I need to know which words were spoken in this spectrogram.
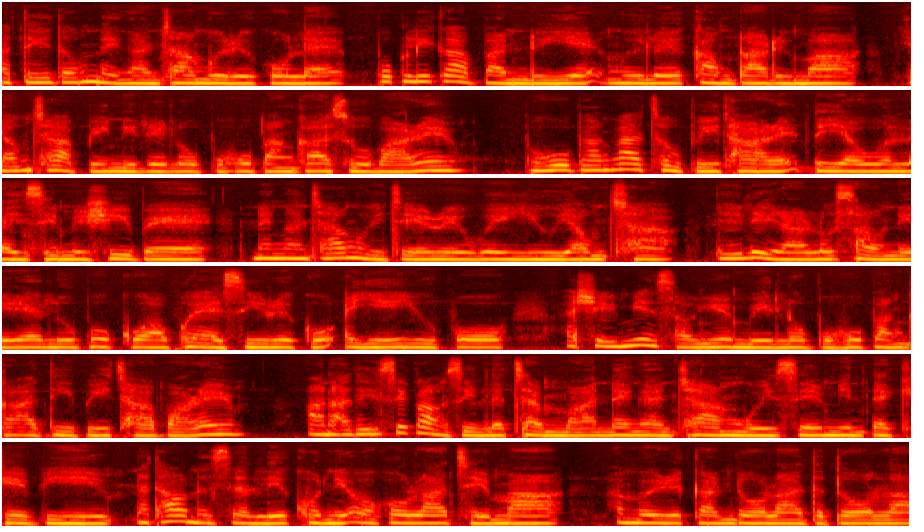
အသေးဆုံးနိုင်ငံခြားငွေတွေကိုလည်းပုဂ္ဂလိကဘဏ်တွေရဲ့ငွေလွှဲကောင်တာတွေမှာရောင်းချပေးနေတယ်လို့ဘိုဘန်ကဆိုပါတယ်ဗဟိုဘဏ်ကထုတ်ပေးထားတဲ့တရားဝင်လိုင်စင်မရှိဘဲနိုင်ငံခြားငွေကြေးတွေဝယ်ယူရောင်းချလေးလေတာလှုပ်ဆောင်နေတဲ့လူပုဂ္ဂိုလ်အဖွဲ့အစည်းတွေကိုအရေးယူဖို့အရှိန်မြင့်ဆောင်ရွက်မေလို့ဗဟိုဘဏ်ကအတည်ပြုချပါတယ်။ အာနာသိစစ်ကောင်စီလက်ထက်မှာနိုင်ငံခြားငွေစင်းမြင့်တက်ခဲ့ပြီး2024ခုနှစ်ဩဂုတ်လချိန်မှာအမေရိကန်ဒေါ်လာတဒေါ်လာ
